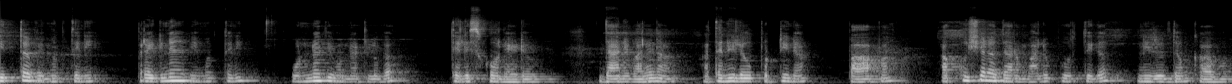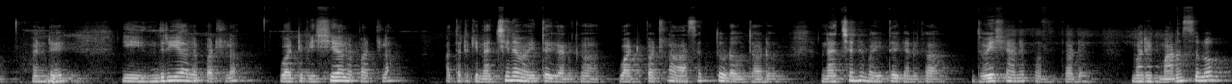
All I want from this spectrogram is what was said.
చిత్త విముక్తిని ప్రజ్ఞ విముక్తిని ఉన్నది ఉన్నట్లుగా తెలుసుకోలేడు. దాని వలన అతనిలో పుట్టిన పాప అకుశల ధర్మాలు పూర్తిగా నిరుద్ధం కావు. అంటే ఈ ఇంద్రియాల పట్ల వాటి విషయాల పట్ల అతడికి నచ్చినవైతే గనక వాటి పట్ల ఆసక్తుడవుతాడు. నచ్చనివైతే గనక ద్వేషాన్ని పొందుతాడు. మరి మనసులో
